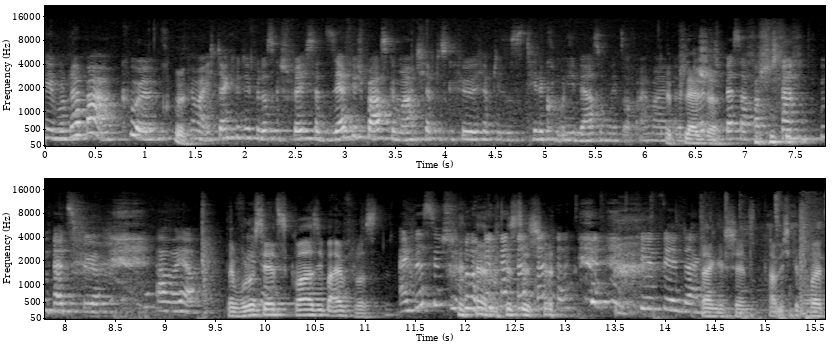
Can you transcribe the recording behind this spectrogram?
Nee, wunderbar, cool. cool. Mal, ich danke dir für das Gespräch. Es hat sehr viel Spaß gemacht. Ich habe das Gefühl, ich habe dieses Telekom-Universum jetzt auf einmal äh, deutlich besser verstanden als früher. Aber ja. Dann wurdest du jetzt quasi beeinflusst. Ein bisschen schon. Ein bisschen schon. vielen, vielen Dank. Dankeschön. Habe mich gefreut.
